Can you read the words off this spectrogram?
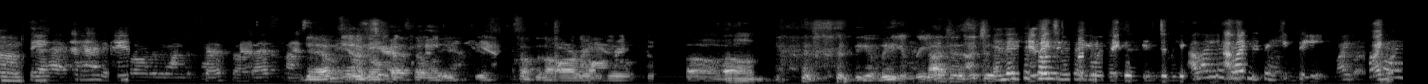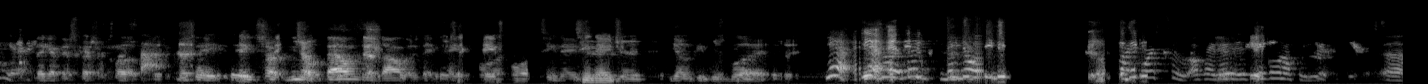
um, things that happen that people don't really want to discuss, so that's fine. yeah, I'm just gonna go past that one. It, it's something I already do. Um, Um, the elite, not just And they just don't even say what they just I like. I like keep saying. Like, like right here. they got their special club, Stop. but they they charge you know thousands of dollars they pay pay for for teenagers Teenager. and young people's blood. Yeah, and Yeah, They, do it- they, they do it. They do it too. Okay, they, it's been going on for years. Uh,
